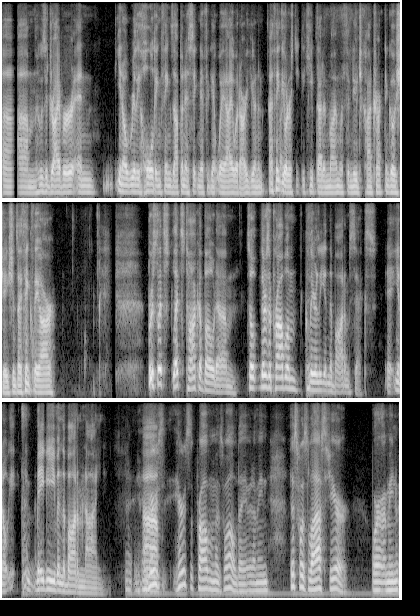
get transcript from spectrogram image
um, who's a driver and you know really holding things up in a significant way. I would argue, and I think right. the Oilers need to keep that in mind with the new contract negotiations. I think they are. Bruce, let's let's talk about. Um, so there's a problem clearly in the bottom six. Eh, you know, maybe even the bottom nine. here's um, here's the problem as well, David. I mean, this was last year where I mean,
